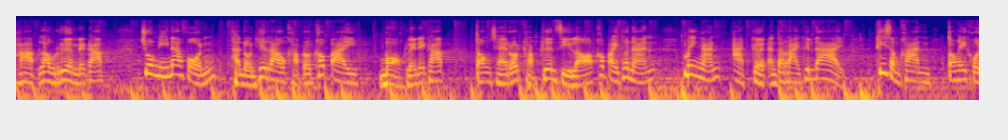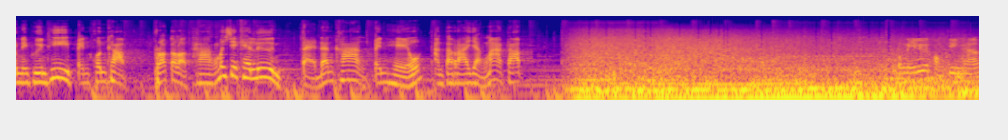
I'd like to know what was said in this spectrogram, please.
ภาพเล่าเรื่องนะครับ ช่วงนี้หน้าฝน ถนนที่เราขับรถเข้าไป บอกเลยนะครับ ต้องใช้รถขับเคลื่อนสี่ล้อเข้าไปเท่านั้น ไม่งั้นอาจเกิดอันตรายขึ้นได้ ที่สำคัญต้องให้คนในพื้นที่เป็นคนขับ เพราะตลอดทางไม่ใช่แค่ลื่น แต่ด้านข้างเป็นเหวอันตรายอย่างมากครับ ตรงนี้ลื่นของจริงครับ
